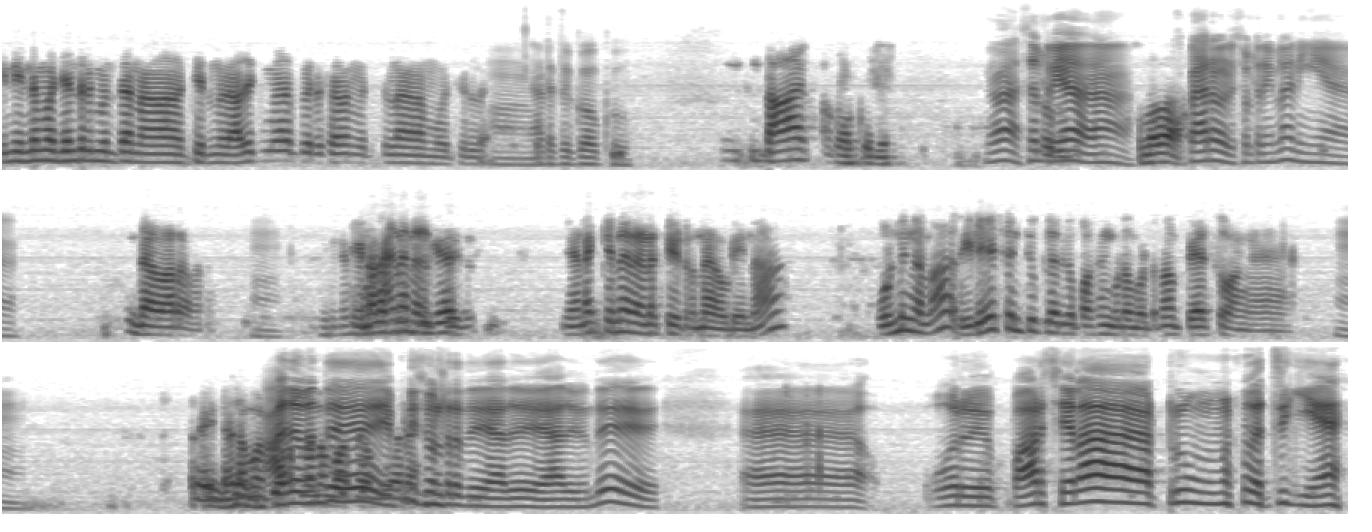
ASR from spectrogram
இனி இந்த மாதிரி ஜென்ரல் மித் தான் நான் வச்சிருந்தது அதுக்கு மேல பெருசான மித்லாம் நம்ம வச்சிடல. ம், அடுத்து கோகு நான் சொல்றியா? ஸ்பேரோ சொல்றீங்களா நீங்க? இந்த வர வர. இன்னும் எனக்கு என்ன நினைச்சிட்டு இருந்தேன்? அப்படின்னா பொண்ணுங்கெல்லாம் ரிலேஷன்ஷிப்ல இருக்க பசங்க கூட மட்டும் தான் பேசுவாங்க? நம்ம அது வந்து எப்படி சொல்றது? அது அது வந்து ஒரு பார்ஷியலா ட்ரூ வச்சுக்கியேன்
